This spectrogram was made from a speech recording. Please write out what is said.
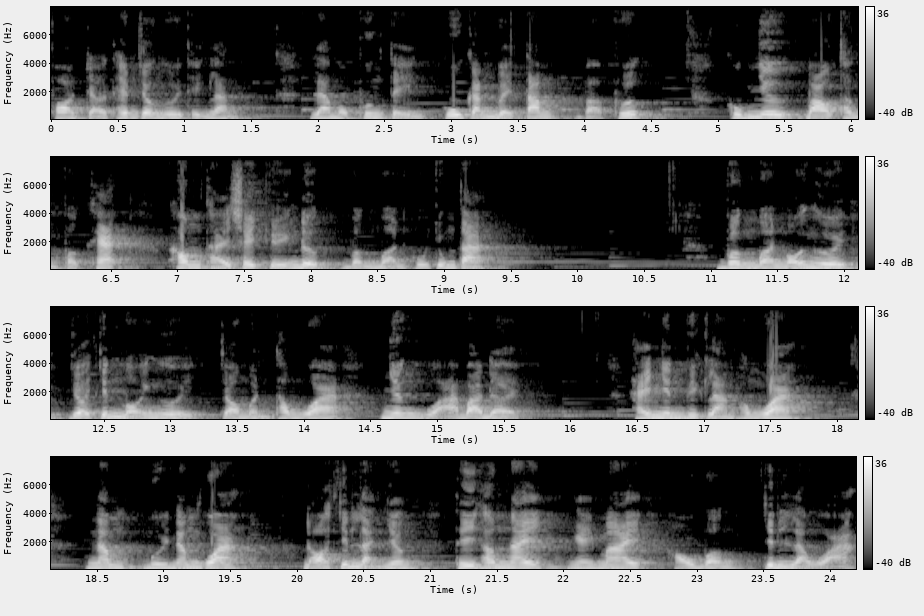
phò trợ thêm cho người thiện lành, là một phương tiện cứu cánh về tâm và phước, cũng như bao thần Phật khác không thể xoay chuyển được vận mệnh của chúng ta. Vận mệnh mỗi người do chính mỗi người cho mình thông qua nhân quả ba đời. Hãy nhìn việc làm hôm qua. Năm 10 năm qua, đó chính là nhân, thì hôm nay, ngày mai hậu vận chính là quả.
